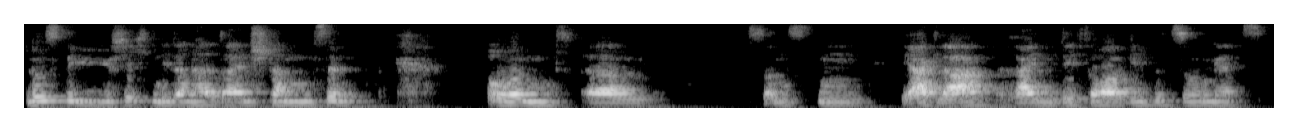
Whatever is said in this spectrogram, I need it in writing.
lustige Geschichten, die dann halt da entstanden sind. Und ähm, ansonsten, ja klar, rein DVG bezogen jetzt.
